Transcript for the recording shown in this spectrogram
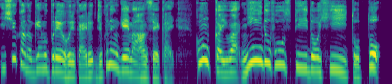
1週間のゲームプレイを振り返る熟年ゲーマー反省会。今回は Need for Speed Heat と、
